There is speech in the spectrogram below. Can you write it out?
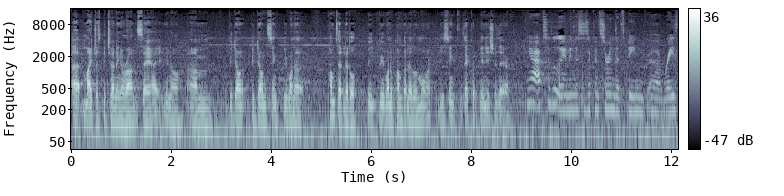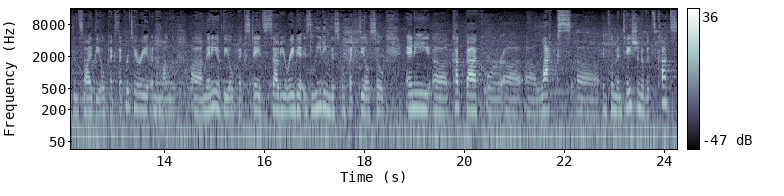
uh, might just be turning around and say, I, you know, um, we don't we don't think we want to pump that little. We, we want to pump a little more. Do you think there could be an issue there? Yeah, absolutely. I mean, this is a concern that's being uh, raised inside the OPEC Secretariat and among uh, many of the OPEC states. Saudi Arabia is leading this OPEC deal, so any uh, cutback or uh, uh, lax uh, implementation of its cuts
